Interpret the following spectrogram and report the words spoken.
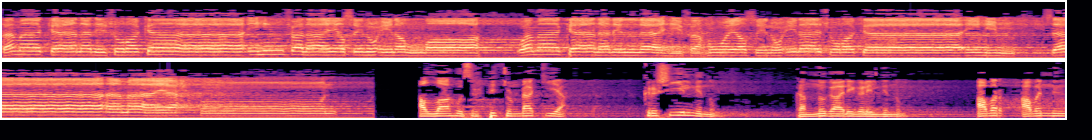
فما كان لشركائهم فلا يصل إلى الله وما كان لله فهو يصل إلى شركائهم ساء ما يحكمون അള്ളാഹു സൃഷ്ടിച്ചുണ്ടാക്കിയ കൃഷിയിൽ നിന്നും കന്നുകാലികളിൽ നിന്നും അവർ അവന്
